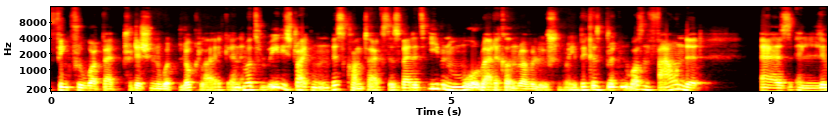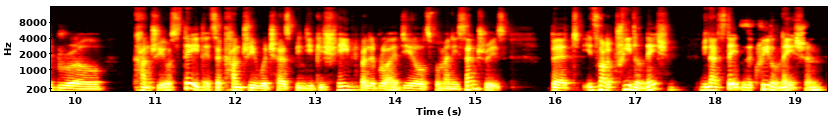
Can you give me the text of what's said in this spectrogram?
think through what that tradition would look like. And what's really striking in this context is that it's even more radical and revolutionary because Britain wasn't founded as a liberal country or state. It's a country which has been deeply shaped by liberal ideals for many centuries, but it's not a creedal nation. The United States is a creedal nation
